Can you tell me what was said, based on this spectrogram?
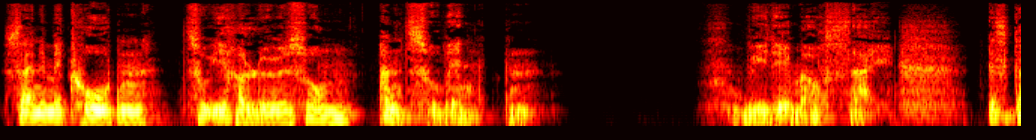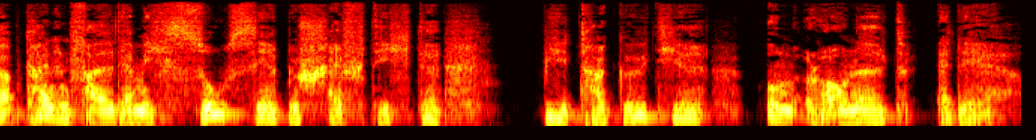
seine Methoden zu ihrer Lösung anzuwenden. Wie dem auch sei, es gab keinen Fall, der mich so sehr beschäftigte wie die Tragödie um Ronald Adair.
